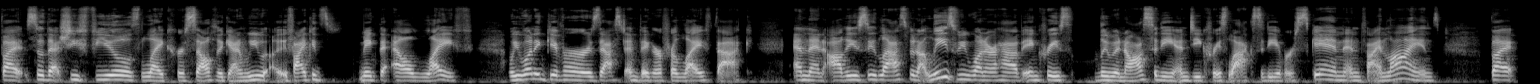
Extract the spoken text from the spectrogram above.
but so that she feels like herself again. We, if I could make the L life. We want to give her zest and vigor for life back. And then obviously, last but not least, we want to have increased luminosity and decreased laxity of her skin and fine lines. But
